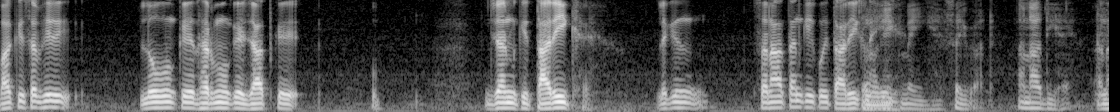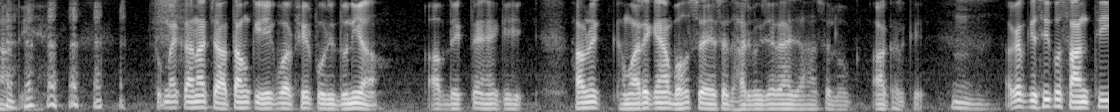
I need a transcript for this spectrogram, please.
बाकी सभी लोगों के धर्मों के जात के जन्म की तारीख है। लेकिन सनातन की कोई तारीख नहीं तारीख है। नहीं है सही बात। अनादि है। अनादि है। तो मैं कहना चाहता हूँ कि एक बार फिर पूरी दुनिया आप देखते हैं कि हमने हमारे के यहाँ बहुत से ऐसे धार्मिक जगह हैं जहाँ से लोग आकर के हम्म, अगर किसी को शांति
